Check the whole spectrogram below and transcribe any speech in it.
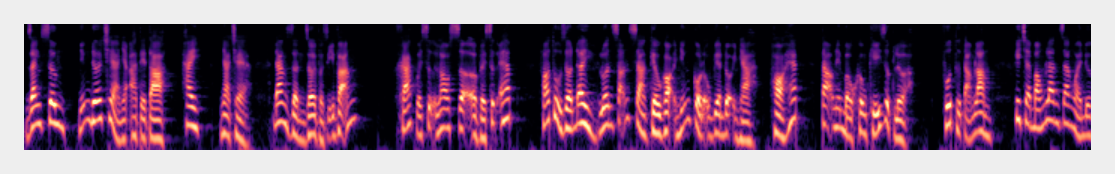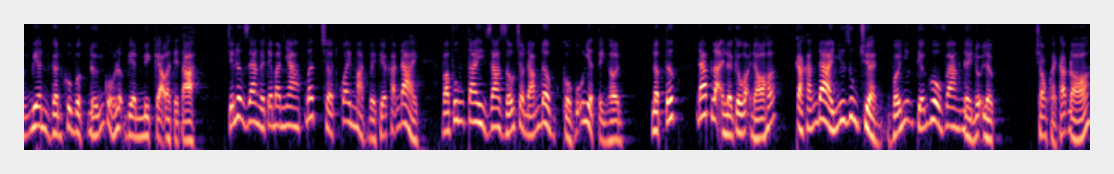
Danh sưng những đứa trẻ nhà Ateta hay nhà trẻ đang dần rơi vào dĩ vãng. Khác với sự lo sợ về sức ép, pháo thủ giờ đây luôn sẵn sàng kêu gọi những cổ động viên đội nhà hò hét tạo nên bầu không khí rực lửa. Phút thứ 85, khi trái bóng lăn ra ngoài đường biên gần khu vực đứng của huấn luyện viên Mikel Arteta, chiến lược gia người Tây Ban Nha bất chợt quay mặt về phía khán đài và vung tay ra dấu cho đám đông cổ vũ nhiệt tình hơn. Lập tức đáp lại lời kêu gọi đó, cả khán đài như rung chuyển với những tiếng hô vang đầy nội lực. Trong khoảnh khắc đó,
